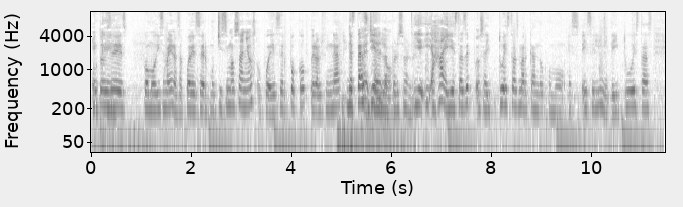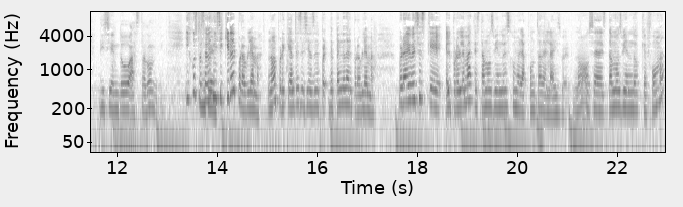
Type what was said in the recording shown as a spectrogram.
Entonces, como dice Marina, o sea, puede ser muchísimos años o puede ser poco, pero al final estás yendo. de la persona. Y, ajá, y estás de, o sea, tú estás marcando como es, ese límite y tú estás diciendo hasta dónde. Y justo, ¿sabes? Ni siquiera el problema, ¿no? Porque antes decías, depende del problema. Pero hay veces que el problema que estamos viendo es como la punta del iceberg, ¿no? O sea, estamos viendo que fuma,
